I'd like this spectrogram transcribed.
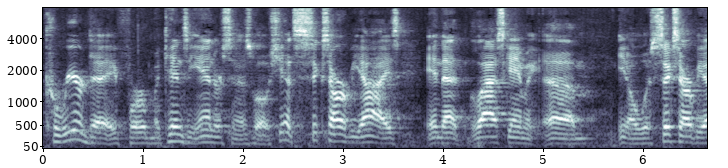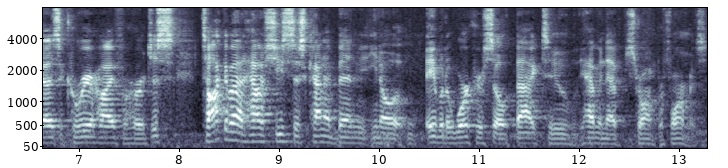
career day for Mackenzie Anderson as well. She had six RBIs in that last game. Um, you know, with six RBIs, a career high for her. Just talk about how she's just kind of been, you know, able to work herself back to having that strong performance.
